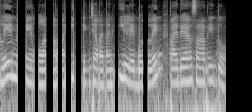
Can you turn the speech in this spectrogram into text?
Lene Lamahi, Kecamatan Ile Boleng pada saat itu.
